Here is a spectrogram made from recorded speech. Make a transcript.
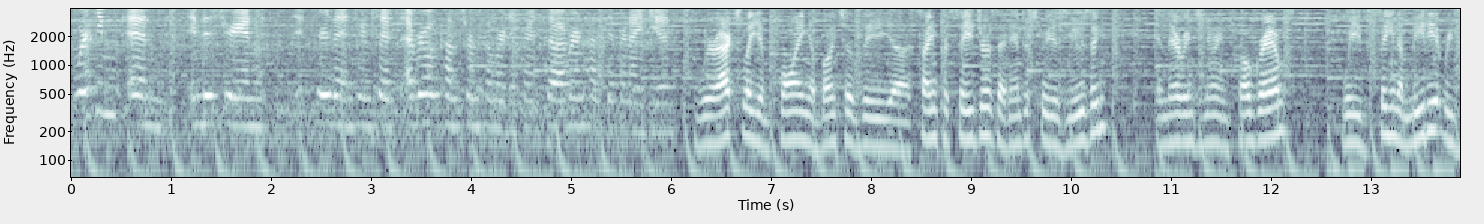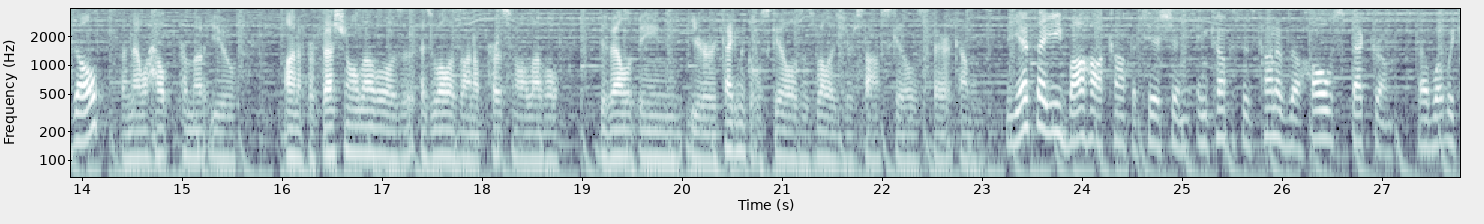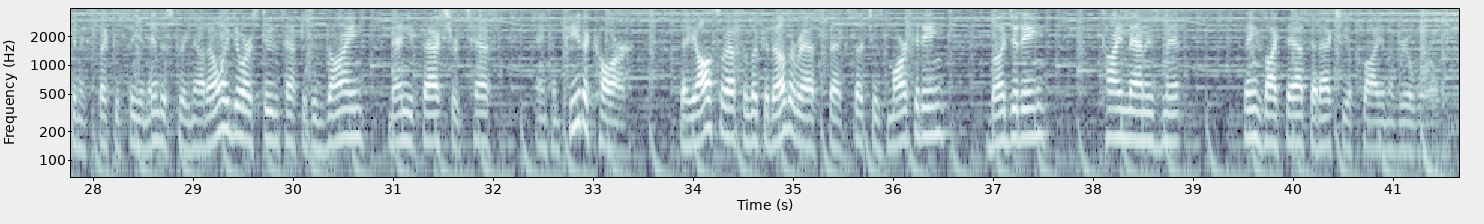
Working in industry and through the internships, everyone comes from somewhere different, so everyone has different ideas. We're actually employing a bunch of the uh, same procedures that industry is using in their engineering programs. We've seen immediate results. And that will help promote you on a professional level as, as well as on a personal level, developing your technical skills as well as your soft skills there at Cummins. The SAE Baja competition encompasses kind of the whole spectrum of what we can expect to see in industry. Not only do our students have to design, manufacture, test, and compete a car, they also have to look at other aspects such as marketing, budgeting, time management, things like that that actually apply in the real world.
